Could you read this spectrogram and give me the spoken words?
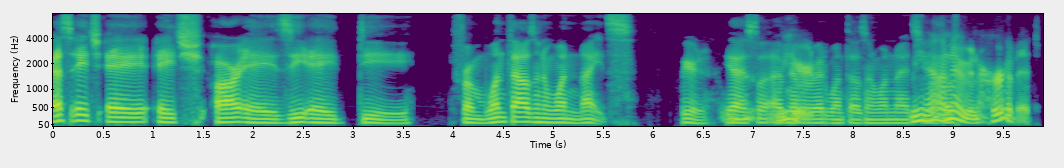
S H A H R A Z A D from 1001 Nights. Weird. Yeah, so I've never read 1001 Nights. You I've both- never even heard of it.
